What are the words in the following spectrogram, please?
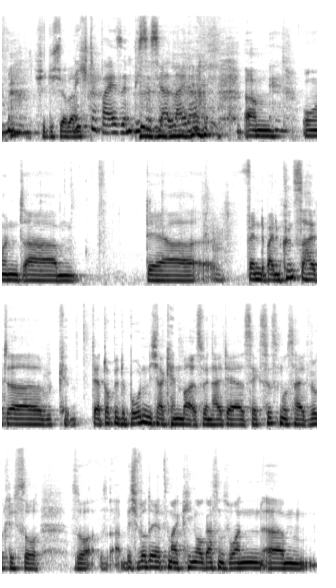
schicke ich ja dann. Nicht dabei sind dieses Jahr leider. Ähm, und ähm, der, wenn bei dem Künstler halt äh, der doppelte Boden nicht erkennbar ist, wenn halt der Sexismus halt wirklich so, so ich würde jetzt mal King Orgasmus One ähm,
